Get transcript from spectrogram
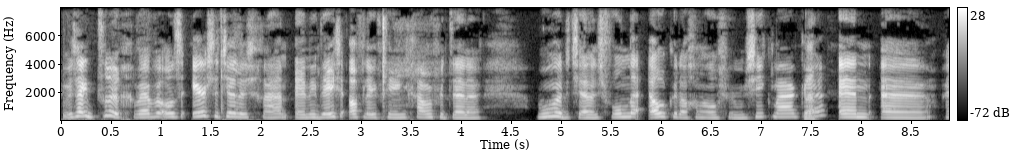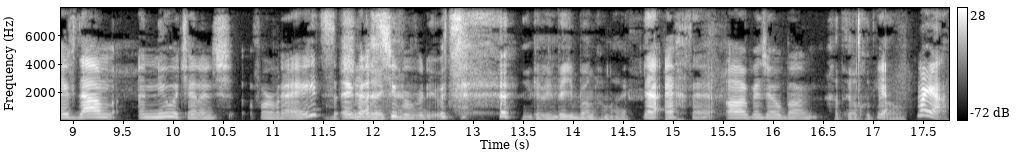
We zijn terug. We hebben onze eerste challenge gedaan. En in deze aflevering gaan we vertellen hoe we de challenge vonden. Elke dag een half uur muziek maken. Ja. En eh, heeft Daan een nieuwe challenge voorbereid. Ik ben echt super benieuwd. Ik heb je een beetje bang gemaakt. ja, echt. hè. Oh, ik ben zo bang. Gaat heel goed Ja. komen. Maar ja,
